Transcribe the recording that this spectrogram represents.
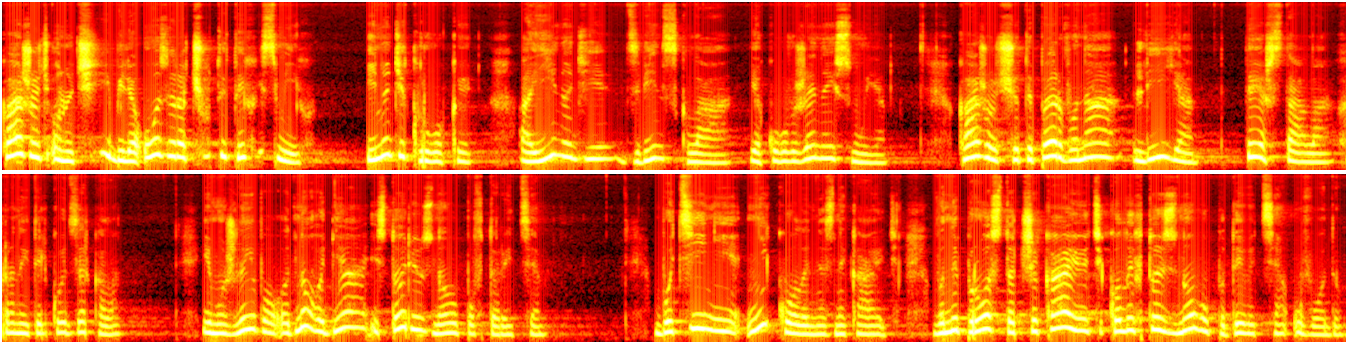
Кажуть, уночі біля озера чути тихий сміх, іноді кроки, а іноді дзвін скла, якого вже не існує. Кажуть, що тепер вона, Лія, теж стала хранителькою дзеркала. І, можливо, одного дня історію знову повториться. Бо тіні ніколи не зникають, вони просто чекають, коли хтось знову подивиться у воду.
